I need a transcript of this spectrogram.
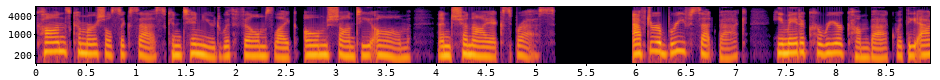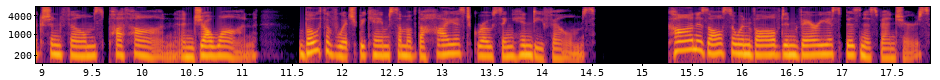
Khan's commercial success continued with films like Om Shanti Om and Chennai Express. After a brief setback, he made a career comeback with the action films Pathaan and Jawan, both of which became some of the highest grossing Hindi films. Khan is also involved in various business ventures,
